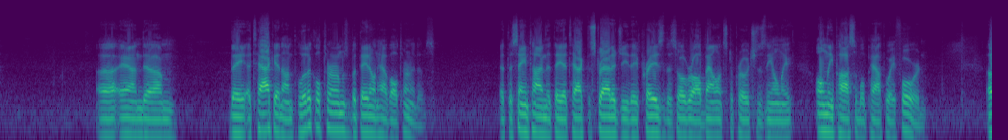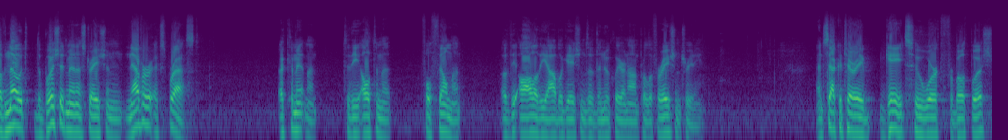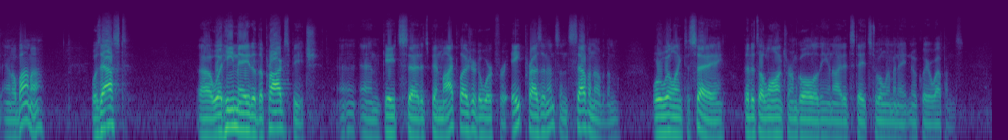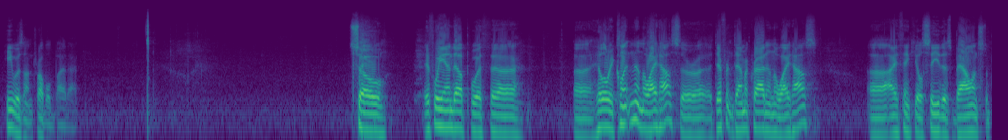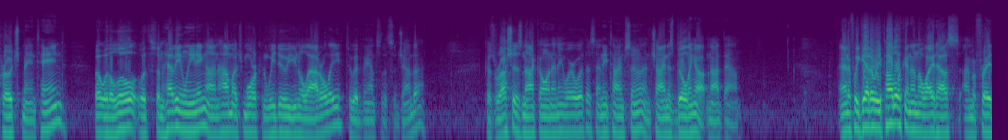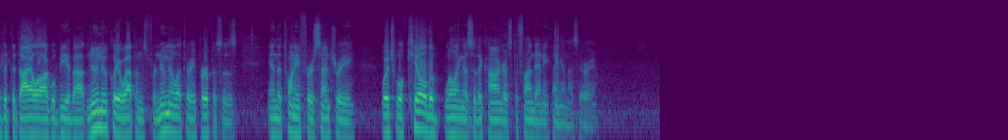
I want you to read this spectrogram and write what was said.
uh, and um, they attack it on political terms, but they don't have alternatives. At the same time that they attack the strategy, they praise this overall balanced approach as the only, only possible pathway forward. Of note, the Bush administration never expressed a commitment to the ultimate fulfillment of the, all of the obligations of the Nuclear Nonproliferation Treaty. And Secretary Gates, who worked for both Bush and Obama, was asked uh, what he made of the Prague speech. And Gates said, It's been my pleasure to work for eight presidents, and seven of them were willing to say that it's a long term goal of the United States to eliminate nuclear weapons. He was untroubled by that. So, if we end up with uh, uh, Hillary Clinton in the White House or a different Democrat in the White House, uh, I think you'll see this balanced approach maintained, but with a little, with some heavy leaning on how much more can we do unilaterally to advance this agenda, because Russia is not going anywhere with us anytime soon, and China's building up, not down. And if we get a Republican in the White House, I'm afraid that the dialogue will be about new nuclear weapons for new military purposes in the 21st century, which will kill the willingness of the Congress to fund anything in this area.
